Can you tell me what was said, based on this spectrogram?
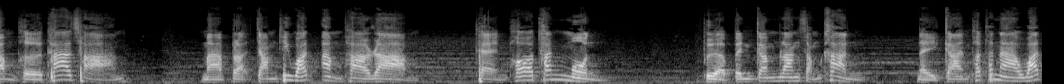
อำเภอท่าฉาง มาประจำที่วัดอัมพาราม แทนพ่อท่านมน เพื่อเป็นกำลังสำคัญในการพัฒนาวัด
